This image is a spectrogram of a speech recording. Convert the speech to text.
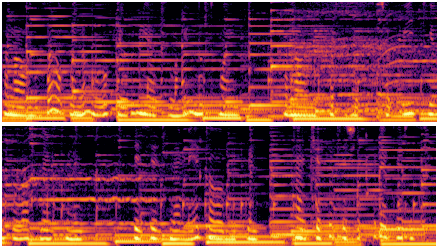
kanalımıza abone olup yorum yazmayı unutmayın. Kanalımızda daha çok video bulabilirsiniz. Bizi izlemeye devam edin. Herkese teşekkür ederiz.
